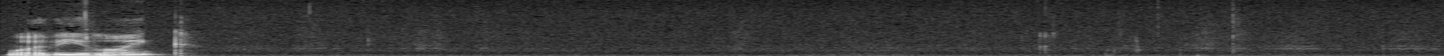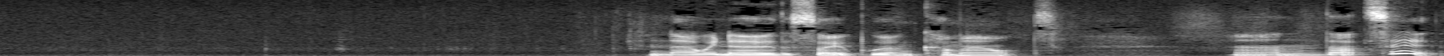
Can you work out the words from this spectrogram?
whatever you like. Now we know the soap won't come out. And that's it.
